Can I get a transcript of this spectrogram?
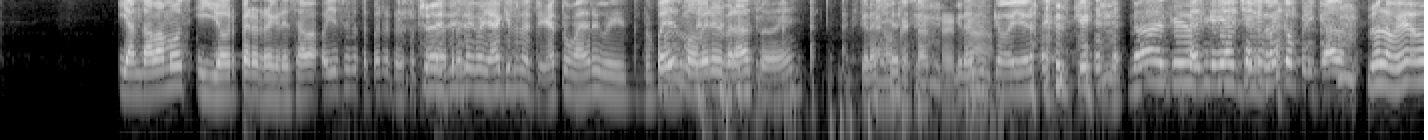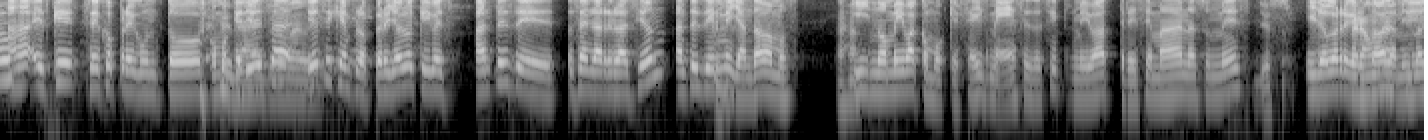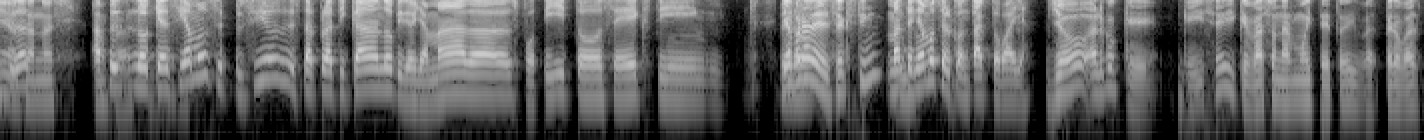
Y andábamos y yo, pero regresaba. Oye, Cejo, ¿te puedes regresar? Yo decía, güey, ya quieres a chingar a tu madre, güey. No Puedes puedo. mover el brazo, ¿eh? Tengo Gracias. que estar cerca. Gracias, caballero. Es que. No, es que yo. Es que vi al Charlie muy complicado. No lo veo. Ajá, es que Cejo preguntó, como que dio, esa, broma, dio ese ejemplo, pero yo lo que digo es, antes de, o sea, en la relación, antes de irme ya andábamos. Ajá. Y no me iba como que seis meses o así, pues me iba tres semanas, un mes. Yes. Y luego Pero regresaba a la así, misma o ciudad. sea, no es. ah, pues fácil. lo que hacíamos, eh, pues sí, estar platicando, videollamadas, fotitos, sexting. Ya pero fuera del sexting, Manteníamos el contacto, vaya. yo algo que, que hice y que va a sonar muy teto, y va- pero va,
